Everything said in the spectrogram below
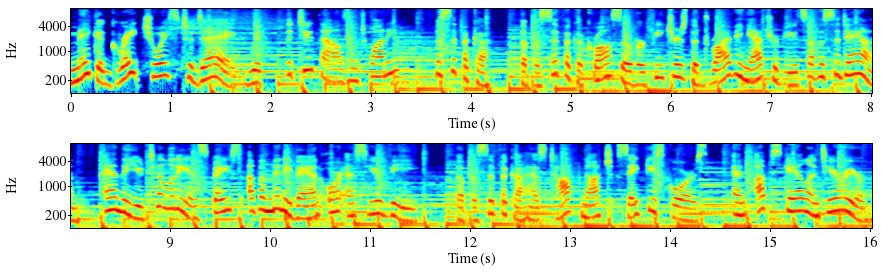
Make a great choice today with the 2020 Pacifica. The Pacifica crossover features the driving attributes of a sedan and the utility and space of a minivan or SUV. The Pacifica has top-notch safety scores, an upscale interior,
